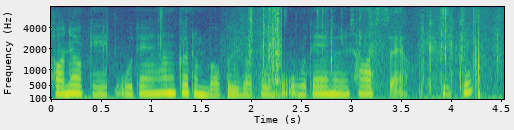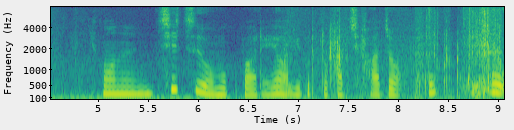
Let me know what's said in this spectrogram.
저녁에 오뎅 한 그릇 먹으려고 오뎅을 사왔어요. 그리고 이거는 치즈 어묵발이에요. 이것도 같이 가져왔고 그리고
